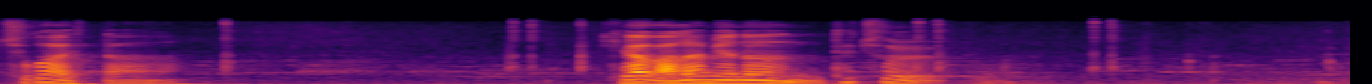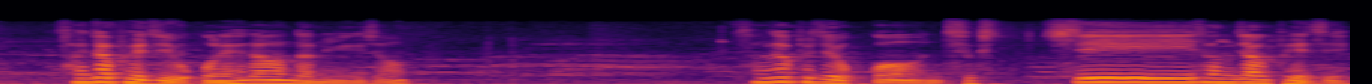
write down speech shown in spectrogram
추가했다. 계약 안 하면은 퇴출 상장 폐지 요건에 해당한다는 얘기죠. 상장 폐지 요건, 즉시 상장 폐지.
